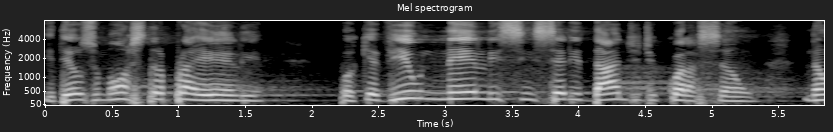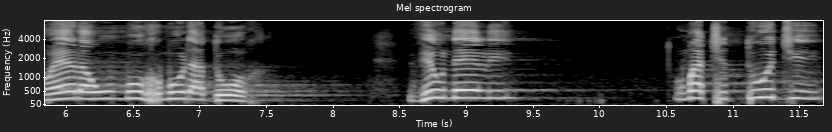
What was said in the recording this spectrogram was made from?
E Deus mostra para ele, porque viu nele sinceridade de coração, não era um murmurador, viu nele uma atitude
